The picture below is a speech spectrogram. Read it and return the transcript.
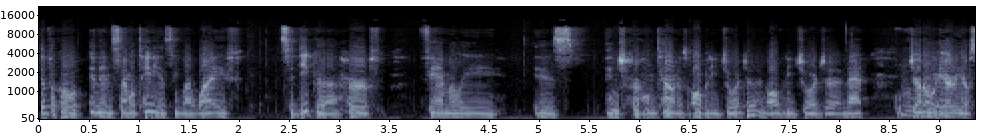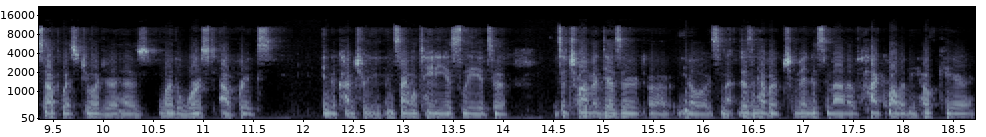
difficult. And then simultaneously, my wife Sadiqa, her family is and her hometown is Albany, Georgia, and Albany, Georgia, and that general area of Southwest Georgia has one of the worst outbreaks in the country. And simultaneously, it's a it's a trauma desert, or you know, it's not doesn't have a tremendous amount of high quality healthcare.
